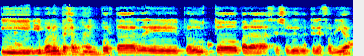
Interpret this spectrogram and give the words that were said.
Y, bueno, empezamos a importar eh, productos para accesorios de telefonía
